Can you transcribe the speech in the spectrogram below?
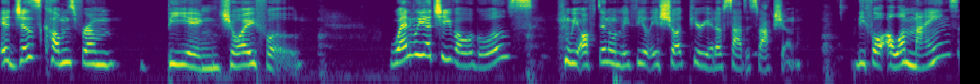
it just comes from being joyful. When we achieve our goals, we often only feel a short period of satisfaction before our minds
